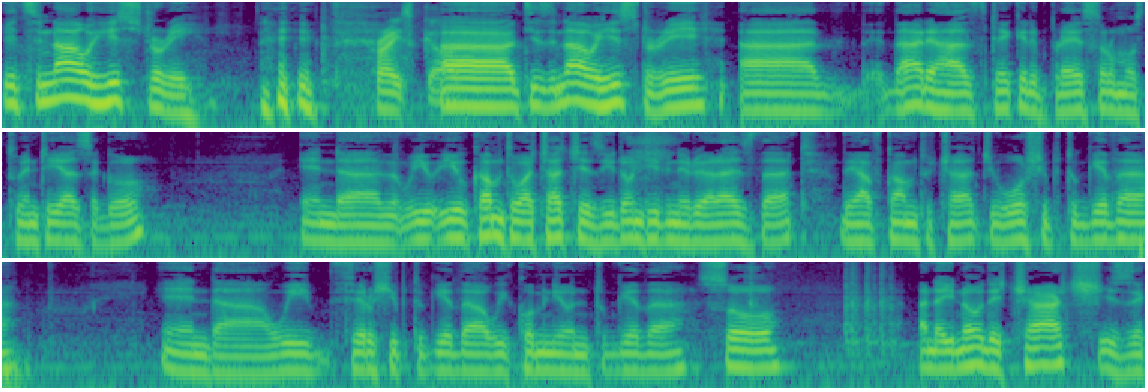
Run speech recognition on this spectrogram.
it's now history. Praise God. Uh, it is now history. Uh, that has taken place almost 20 years ago. And uh, you, you come to our churches, you don't even realize that. They have come to church, we worship together, and uh, we fellowship together, we communion together. So, and I know the church is a,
